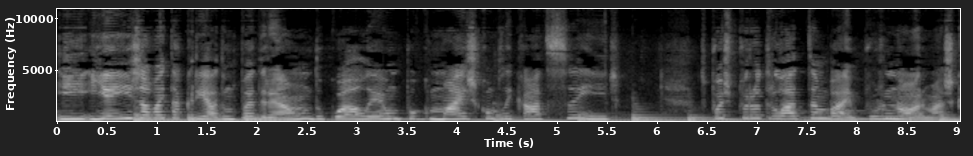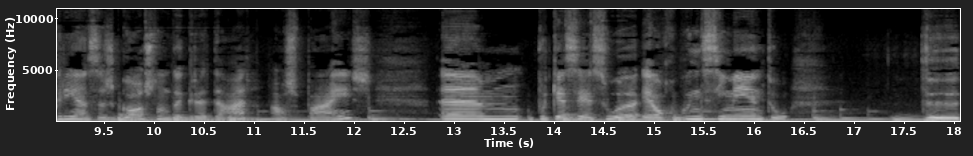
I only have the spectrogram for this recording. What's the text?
e, e, aí já vai estar criado um padrão do qual é um pouco mais complicado sair. Depois, por outro lado, também, por norma, as crianças gostam de agradar aos pais um, porque esse é, a sua, é o reconhecimento de,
